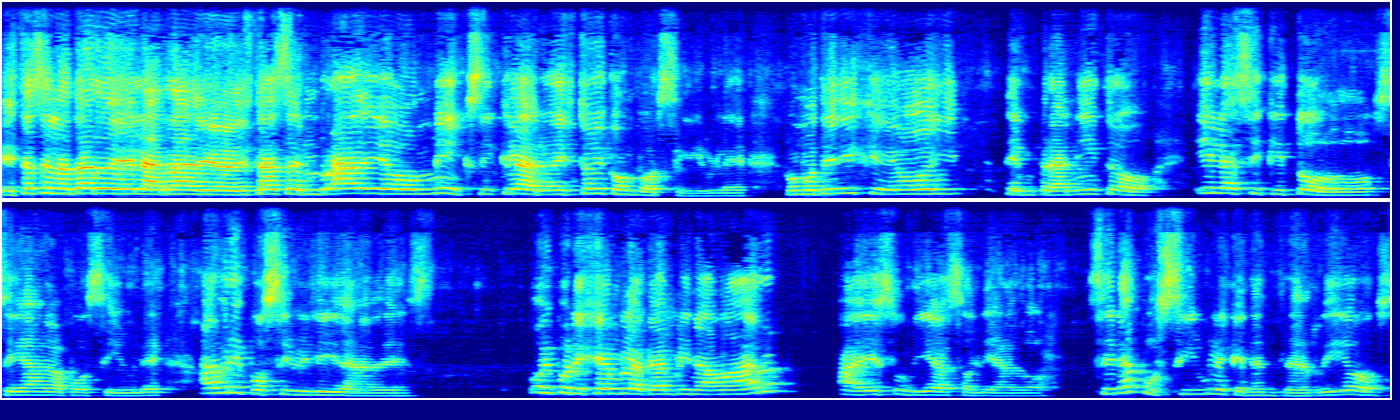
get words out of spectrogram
Estás en la tarde de la radio, estás en Radio Mix y claro, estoy con Posible. Como te dije hoy, tempranito, él hace que todo se haga posible, abre posibilidades. Hoy, por ejemplo, acá en Pinamar ah, es un día soleado. ¿Será posible que en Entre Ríos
